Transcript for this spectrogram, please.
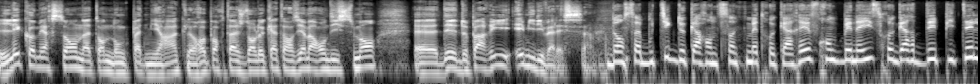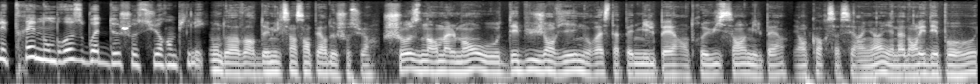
Les commerçants n'attendent donc pas de miracle. Reportage dans le 14e arrondissement euh, de Paris, Émilie Vallès. Dans sa boutique de 45 mètres carrés, Franck Benaïs regarde dépiter les très nombreuses boîtes de chaussures empilées. On doit avoir 2500 paires de chaussures. Chose normalement où au début janvier, il nous reste à peine 1000 paires, entre 800 et 1000 paires. Et encore, ça c'est rien. Il y en a dans les dépôts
